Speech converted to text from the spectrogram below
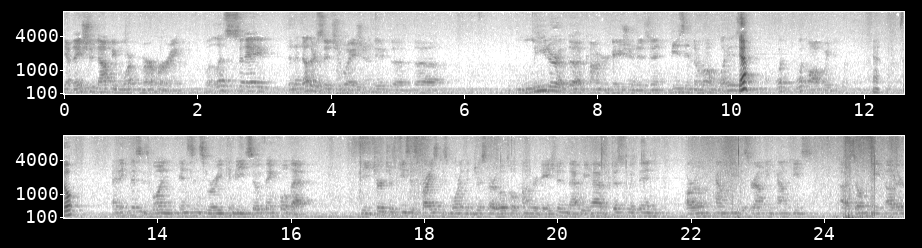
yeah, they should not be mur- murmuring. Well, let's say in another situation, the, the, the leader of the congregation is in, is in the wrong. What is, Yeah. what, what ought we do? Yeah. Phil? I think this is one instance where we can be so thankful that the Church of Jesus Christ is more than just our local congregation, that we have just within our own county, the surrounding counties, uh, so many other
